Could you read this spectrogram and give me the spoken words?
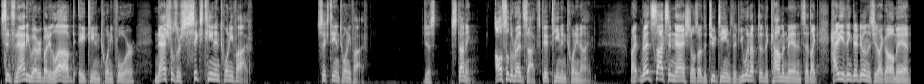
Cincinnati, who everybody loved, 18 and 24. Nationals are 16 and 25. 16 and 25. Just stunning. Also, the Red Sox, 15 and 29 right? Red Sox and Nationals are the two teams that if you went up to the common man and said, like, how do you think they're doing this? You're like, oh man,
